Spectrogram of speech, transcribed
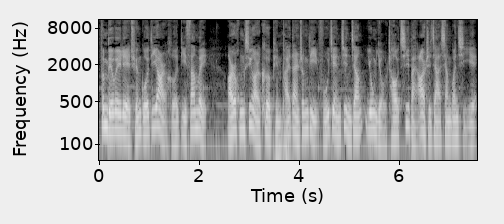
分别位列全国第二和第三位。而鸿星尔克品牌诞生地福建晋江拥有超七百二十家相关企业。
